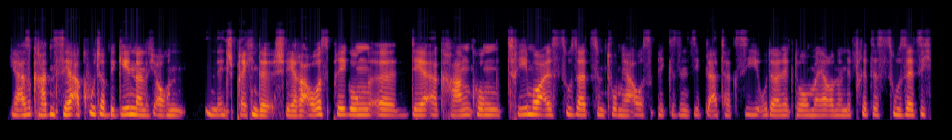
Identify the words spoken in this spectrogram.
Ja, also gerade ein sehr akuter Beginn, natürlich auch ein eine entsprechende schwere Ausprägung äh, der Erkrankung, Tremor als Zusatzsymptom, ja ausgeprägte sensible Ataxie oder eine Glomerulonephritis zusätzlich.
